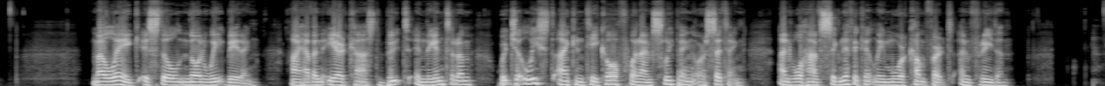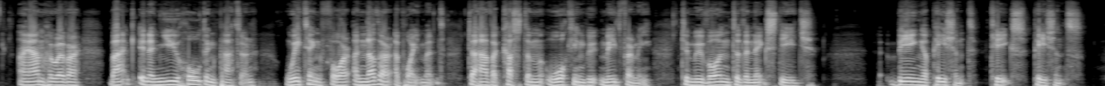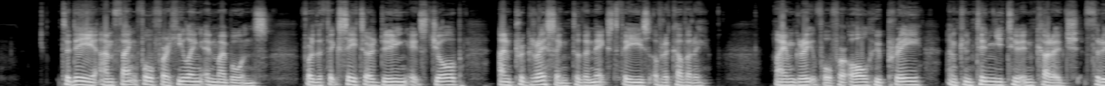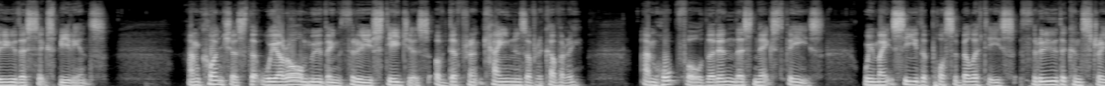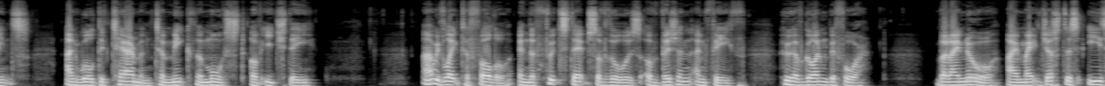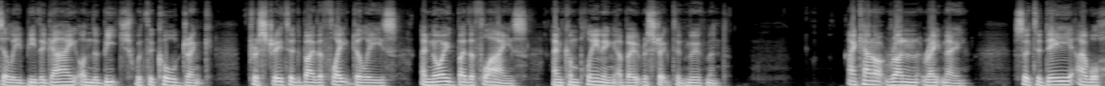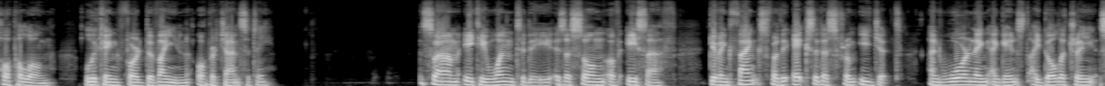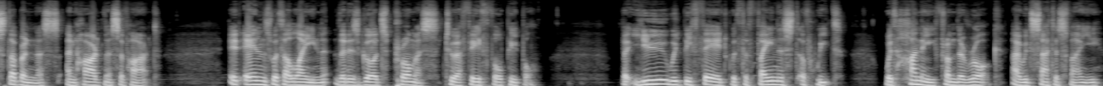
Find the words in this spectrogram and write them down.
My leg is still non weight bearing. I have an air cast boot in the interim, which at least I can take off when I'm sleeping or sitting, and will have significantly more comfort and freedom. I am, however, back in a new holding pattern, waiting for another appointment to have a custom walking boot made for me to move on to the next stage. Being a patient takes patience. Today, I'm thankful for healing in my bones, for the fixator doing its job and progressing to the next phase of recovery. I am grateful for all who pray and continue to encourage through this experience. I'm conscious that we are all moving through stages of different kinds of recovery. I'm hopeful that in this next phase, we might see the possibilities through the constraints and will determine to make the most of each day. I would like to follow in the footsteps of those of vision and faith who have gone before. But I know I might just as easily be the guy on the beach with the cold drink frustrated by the flight delays, annoyed by the flies, and complaining about restricted movement. I cannot run right now, so today I will hop along, looking for divine opportunity. Psalm 81 today is a song of Asaph, giving thanks for the exodus from Egypt and warning against idolatry, stubbornness, and hardness of heart. It ends with a line that is God's promise to a faithful people. But you would be fed with the finest of wheat, with honey from the rock I would satisfy you.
